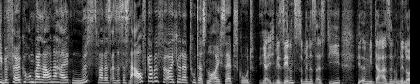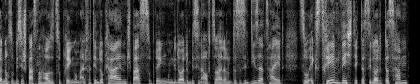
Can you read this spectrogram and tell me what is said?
die Bevölkerung bei Laune halten müsst? War das, also ist das eine Aufgabe für euch oder tut das nur euch selbst gut? Ja, ich, wir sehen uns zumindest als die, die irgendwie da sind, um den Leuten noch so ein bisschen Spaß nach Hause zu bringen, um einfach den lokalen Spaß zu bringen, um die Leute ein bisschen aufzuheitern. Und das ist in dieser Zeit so extrem wichtig, dass die Leute das haben,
